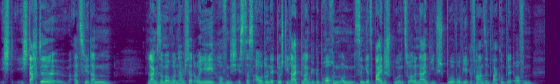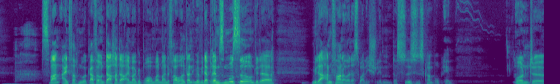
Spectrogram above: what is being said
ich, ich dachte, als wir dann langsamer wurden, habe ich gedacht, oh je, hoffentlich ist das Auto nicht durch die Leitplanke gebrochen und sind jetzt beide Spuren zu. Aber nein, die Spur, wo wir gefahren sind, war komplett offen. Es waren einfach nur Gaffer. Und da hat er einmal gebrochen, weil meine Frau halt dann immer wieder bremsen musste und wieder, wieder anfahren. Aber das war nicht schlimm. Das ist, ist kein Problem. Und äh,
